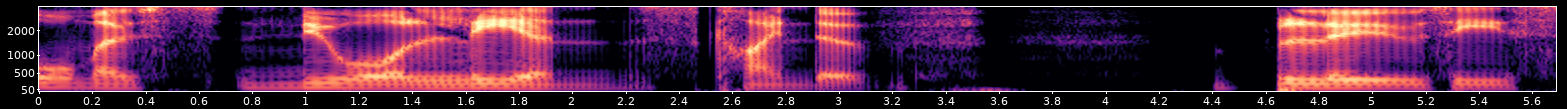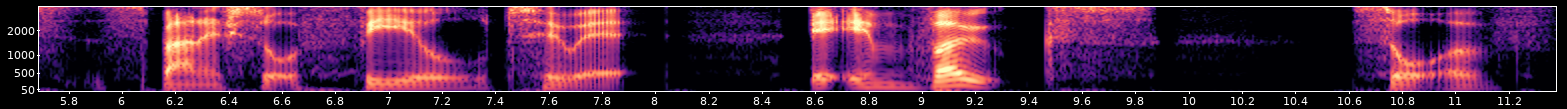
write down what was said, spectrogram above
almost New Orleans kind of bluesy Spanish sort of feel to it, it invokes sort of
